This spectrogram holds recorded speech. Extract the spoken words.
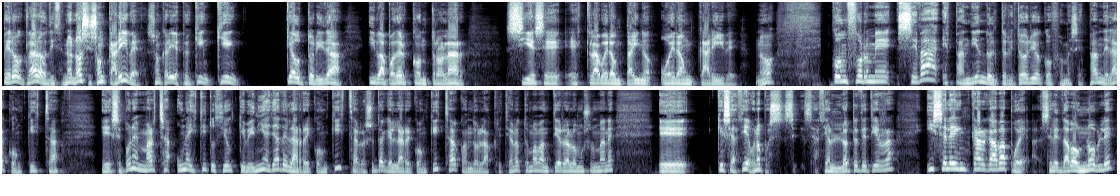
pero claro, dicen, no, no, si son caribes, son caribes, pero ¿quién, quién, qué autoridad iba a poder controlar si ese esclavo era un taíno o era un caribe, ¿no? Conforme se va expandiendo el territorio, conforme se expande la conquista, eh, se pone en marcha una institución que venía ya de la reconquista. Resulta que en la reconquista, cuando los cristianos tomaban tierra a los musulmanes, eh, ¿Qué se hacía? Bueno, pues se, hacían lotes de tierra y se les encargaba, pues se les daba un noble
